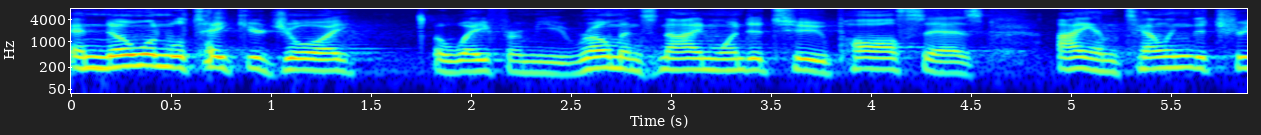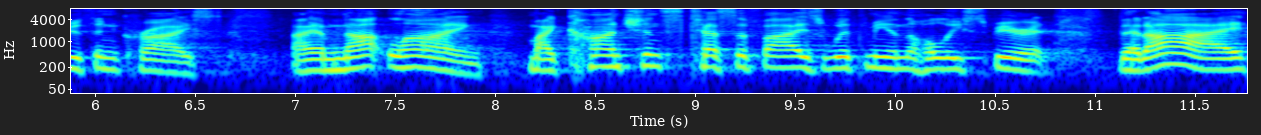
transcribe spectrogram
and no one will take your joy away from you. Romans 9 1 to 2, Paul says, I am telling the truth in Christ. I am not lying. My conscience testifies with me in the Holy Spirit that I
